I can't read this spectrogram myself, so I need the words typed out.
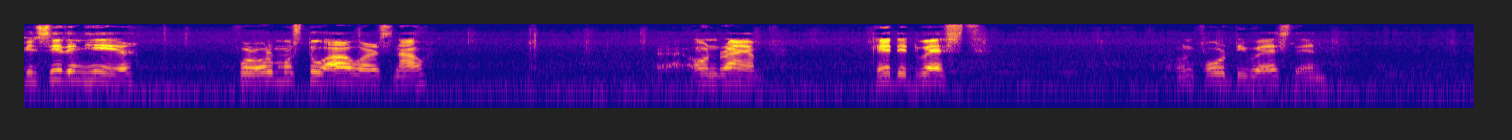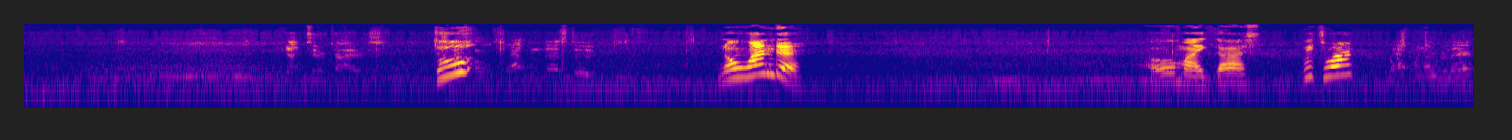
been sitting here for almost two hours now uh, on ramp headed west on 40 west and You got two tires. two Oh, that one does too. no wonder oh my gosh which one That one over there.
